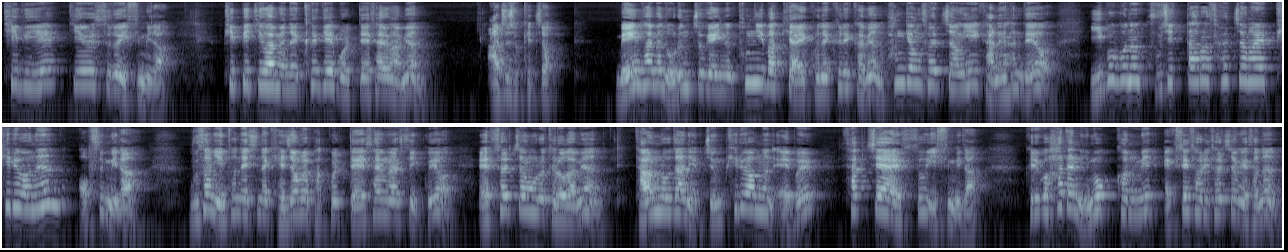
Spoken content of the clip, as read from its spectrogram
TV에 띄울 수도 있습니다. PPT 화면을 크게 볼 때 사용하면 아주 좋겠죠. 메인 화면 오른쪽에 있는 톱니바퀴 아이콘을 클릭하면 환경 설정이 가능한데요. 이 부분은 굳이 따로 설정할 필요는 없습니다. 무선 인터넷이나 계정을 바꿀 때 사용할 수 있고요. 앱 설정으로 들어가면 다운로드한 앱 중 필요 없는 앱을 삭제할 수 있습니다. 그리고 하단 리모컨 및 액세서리 설정에서는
